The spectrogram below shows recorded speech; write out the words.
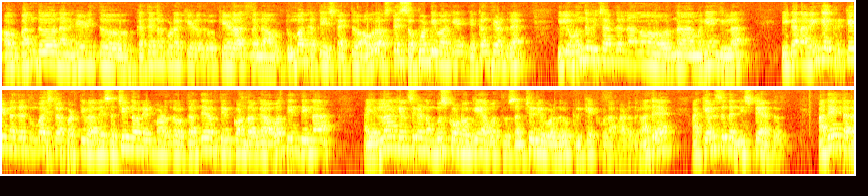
ಅವ್ರು ಬಂದು ನಾನು ಹೇಳಿದ್ದು ಕಥೆನೂ ಕೂಡ ಕೇಳಿದ್ರು. ಕೇಳಾದ್ಮೇಲೆ ಅವ್ರು ತುಂಬಾ ಕತೆ ಇಷ್ಟ ಆಯ್ತು. ಅವರು ಅಷ್ಟೇ ಸಪೋರ್ಟಿವ್ ಆಗಿ, ಯಾಕಂತ ಹೇಳಿದ್ರೆ, ಇಲ್ಲಿ ಒಂದು ವಿಚಾರದಲ್ಲಿ ನಾನು ಅವ್ರನ್ನ ಮರೆಯಂಗಿಲ್ಲ. ಈಗ ನಾವ್ ಹೆಂಗೆ ಕ್ರಿಕೆಟ್ ಅಂದ್ರೆ ತುಂಬಾ ಇಷ್ಟಪಡ್ತೀವಿ. ಅಲ್ಲಿ ಸಚಿನ್ ಅವ್ರು ಏನ್ ಮಾಡಿದ್ರು, ಅವ್ರ ತಂದೆಯವ್ರು ತೀರ್ಕೊಂಡಾಗ ಅವತ್ತಿನ ದಿನ ಆ ಎಲ್ಲಾ ಕೆಲಸಗಳನ್ನ ಮುಗಿಸ್ಕೊಂಡು ಹೋಗಿ ಅವತ್ತು ಸೆಂಚುರಿ ಹೊಡೆದ್ರು ಕ್ರಿಕೆಟ್ ಕೂಡ ಆಡಿದ್ರು. ಅಂದ್ರೆ ಆ ಕೆಲಸದ ನಿಷ್ಠೆ ಅದು. ಅದೇ ತರ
